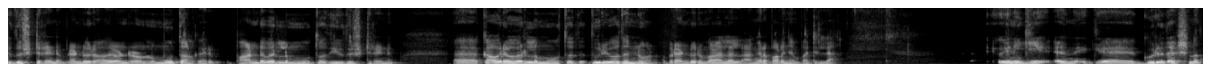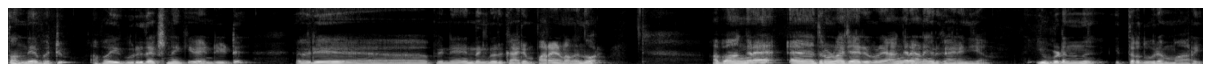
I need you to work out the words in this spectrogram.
യുധിഷ്ഠിരനും രണ്ടുപേരും രണ്ടുപേരും മൂത്ത ആൾക്കാരും പാണ്ഡവരിലും മൂത്തത് യുധിഷ്ഠിരനും ആ, കൗരവരിലും മൂത്തത് ദുര്യോധനുമാണ് അപ്പോൾ രണ്ടുപേരും പറയല്ല അങ്ങനെ പറഞ്ഞാൽ പറ്റില്ല. എനിക്ക് എനിക്ക് ഗുരുദക്ഷിണ തന്നേ പറ്റൂ. അപ്പോൾ ഈ ഗുരുദക്ഷിണയ്ക്ക് വേണ്ടിയിട്ട് ഒരു പിന്നെ എന്തെങ്കിലും ഒരു കാര്യം പറയണം എന്ന് പറയും. അപ്പോൾ അങ്ങനെ ദ്രോണാചാര്യർ പറയും അങ്ങനെയാണെങ്കിൽ ഒരു കാര്യം ചെയ്യാം. ഇവിടുന്ന് ഇത്ര ദൂരം മാറി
